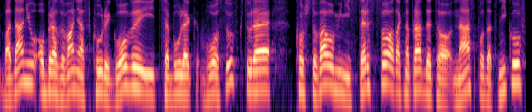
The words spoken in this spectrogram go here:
badaniu obrazowania skóry głowy i cebulek włosów, które kosztowało ministerstwo, a tak naprawdę to nas, podatników,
